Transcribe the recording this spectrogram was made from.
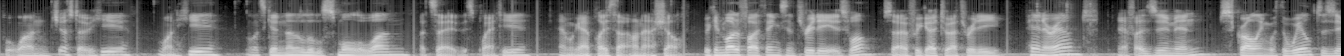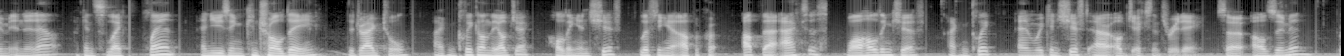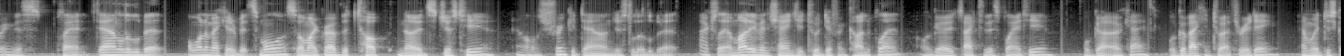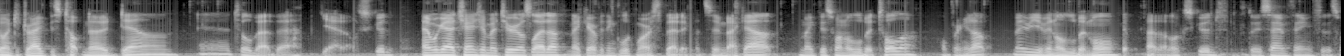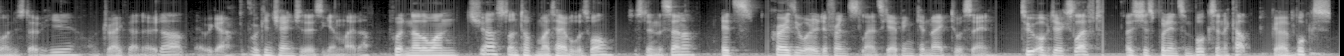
Put one just over here, one here. Let's get another little smaller one. Let's say this plant here, and we're going to place that on our shelf. We can modify things in 3D as well. So if we go to our 3D pan around, and if I zoom in, scrolling with the wheel to zoom in and out, can select plant and using Control D, the drag tool, I can click on the object, holding in shift, lifting it up, up that axis while holding shift. I can click and we can shift our objects in 3D. So I'll zoom in, bring this plant down a little bit. I want to make it a bit smaller, so I might grab the top nodes just here and I'll shrink it down just a little bit. Actually, I might even change it to a different kind of plant. I'll go back to this plant here. We'll go OK. We'll go back into our 3D and we're just going to drag this top node down eh, until about there. Yeah, that looks good. And we're going to change our materials later, make everything look more aesthetic. Let's zoom back out, make this one a little bit taller. I'll bring it up, maybe even a little bit more. Yep, that, that looks good. Do the same thing for this one just over here. I'll drag that node up. There we go. We can change this again later. Put another one just on top of my table as well, just in the center. It's crazy what a difference landscaping can make to a scene. Two objects left. Let's just put in some books and a cup. Go books,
